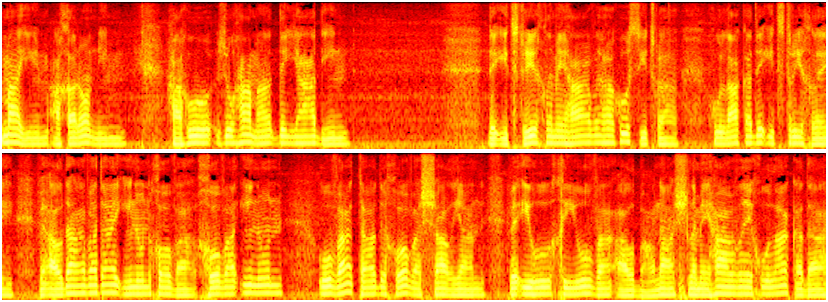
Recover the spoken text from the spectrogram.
מים אחרונים, ההוא זוהמה דיעדין. דאיצטריך למאהב להוא סטרא, חולקה דאיצטריך לי, ועל דה ודאי אינון חובה, חובה אינון ובתא דחובה שליין, ואיהו חיובה על ברנש, למאהב לחולק עדה,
